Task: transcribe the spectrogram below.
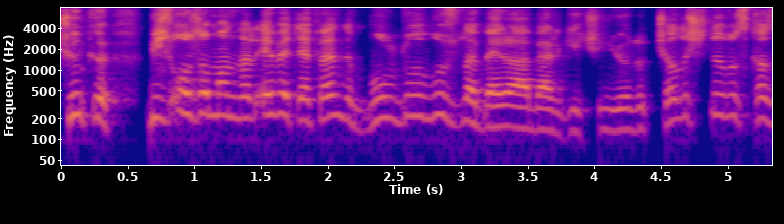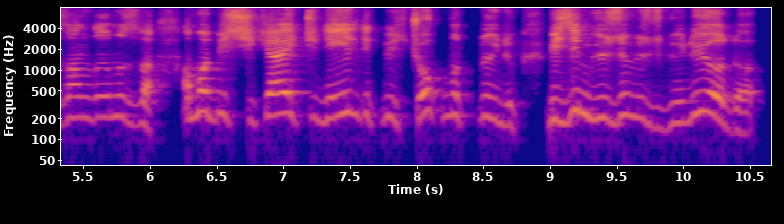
Çünkü biz o zamanlar evet efendim bulduğumuzla beraber geçiniyorduk. Çalıştığımız kazandığımızla ama biz şikayetçi değildik. Biz çok mutluyduk. Bizim yüzümüz gülüyordu.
